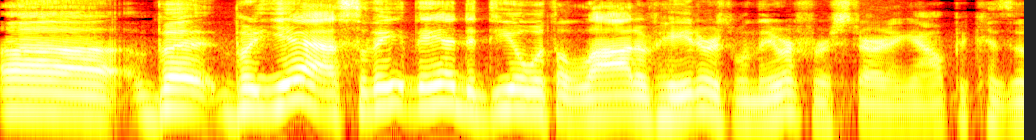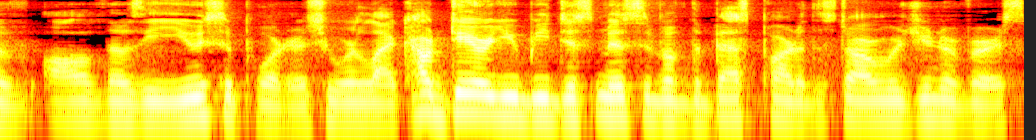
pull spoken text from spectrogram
Uh, but but yeah, so they they had to deal with a lot of haters when they were first starting out because of all of those EU supporters who were like, "How dare you be dismissive of the best part of the Star Wars universe?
